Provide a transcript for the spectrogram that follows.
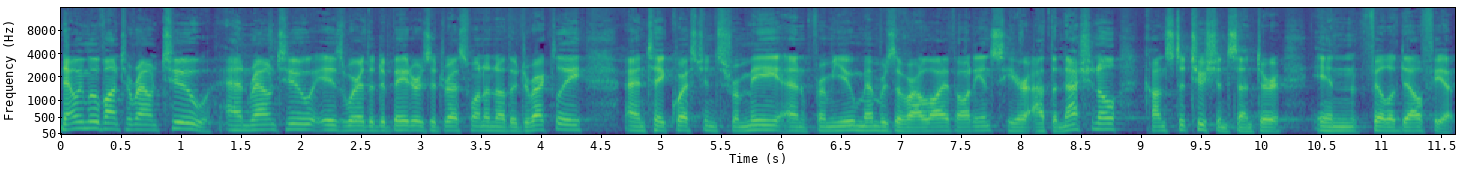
Now we move on to round two, and round two is where the debaters address one another directly and take questions from me and from you, members of our live audience here at the National Constitution Center in Philadelphia.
